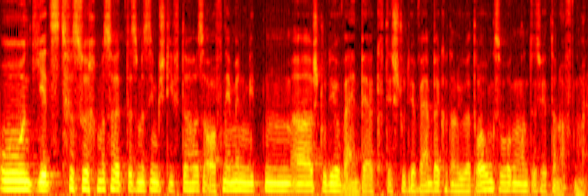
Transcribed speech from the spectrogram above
Und jetzt versuchen wir es halt, dass wir es im Stifterhaus aufnehmen mit dem äh, Studio Weinberg. Das Studio Weinberg hat einen Übertragungswagen und das wird dann aufgenommen.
